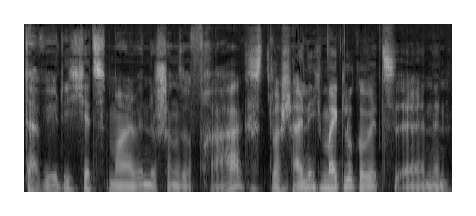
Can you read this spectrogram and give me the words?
Da würde ich jetzt mal, wenn du schon so fragst, wahrscheinlich Mike Lukowitz äh, nennen.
